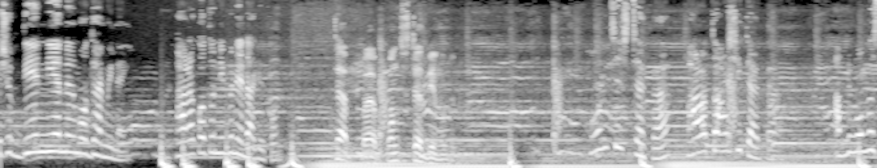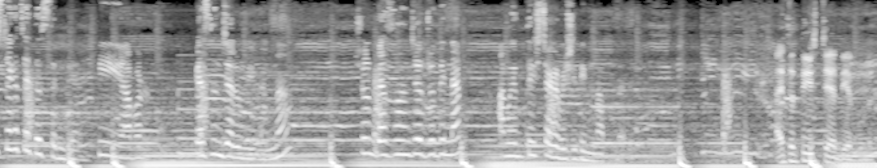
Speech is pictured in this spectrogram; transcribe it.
এসব দিয়ে নিয়ানের মধ্যে আমি নাই। ভাড়া কত নিবেন এর আগে কর আচ্ছা পঞ্চাশ টাকা দিন উঠেন। পঞ্চাশ টাকা? ভাড়া তো আশি টাকা। আপনি পঞ্চাশ টাকা চাইতেছেন কেন? কি আবার প্যাসেঞ্জারও নেবেন না? শুনুন প্যাসেঞ্জার যদি নেন আমি তিরিশ টাকা বেশি দিন না আপনার আচ্ছা তিরিশ টাকা দিয়ে উঠেন।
